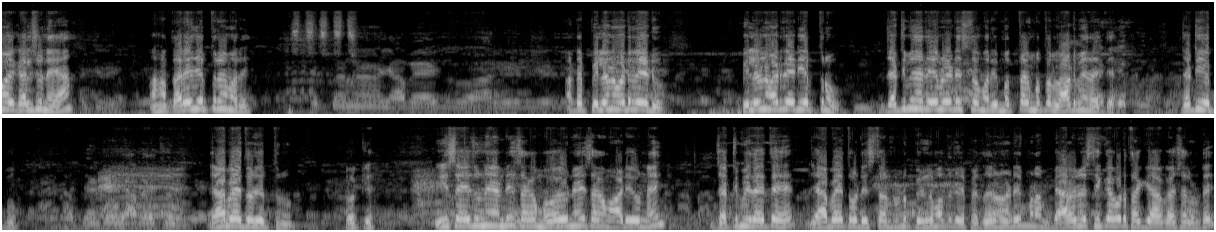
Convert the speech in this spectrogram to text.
మరి కలిసి ఉన్నాయా? ఆహా, ధర ఏం చెప్తున్నాయి మరి? అంటే పిల్లని బట్టి రేటు. పిల్లని బట్టి రేటు చెప్తున్నావు. జట్టి మీద అయితే ఏం రేటు ఇస్తావు మరి? మొత్తం మొత్తం లాట్ మీద అయితే. జట్టి చెప్పు. యాభై ఐదు చెప్తున్నావు ఓకే. ఈ సైజు ఉన్నాయండి సగం మోయి ఉన్నాయి సగం ఆడి ఉన్నాయి. జట్టి మీద అయితే యాభై తోటి ఇస్తా అంటుండ్రు పిల్లలు మాత్రం పెద్దగా ఉండి మనం బేరం వేస్తే ఇంకా కూడా తగ్గే అవకాశాలు ఉంటాయి.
